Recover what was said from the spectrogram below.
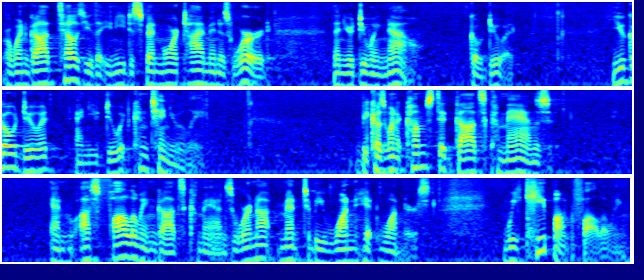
Or when God tells you that you need to spend more time in His Word than you're doing now, go do it. You go do it, and you do it continually. Because when it comes to God's commands and us following God's commands, we're not meant to be one hit wonders. We keep on following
